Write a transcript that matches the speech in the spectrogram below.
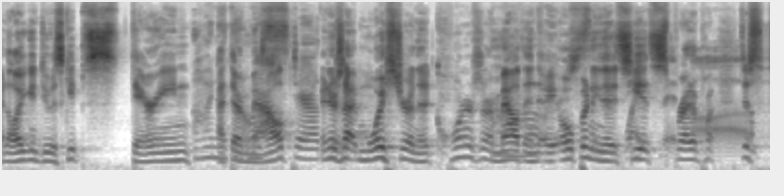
And all you can do is keep staring Oh, at their mouth. out And there's that moisture in the corners of their mouth, and they Oh, open and they see it it spread apart. Just,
